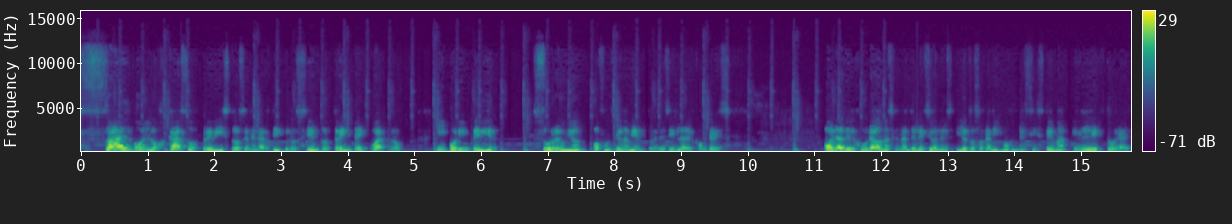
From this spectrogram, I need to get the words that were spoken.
salvo en los casos previstos en el artículo 134, y por impedir su reunión o funcionamiento, es decir, la del Congreso, o las del Jurado Nacional de Elecciones y otros organismos del sistema electoral.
